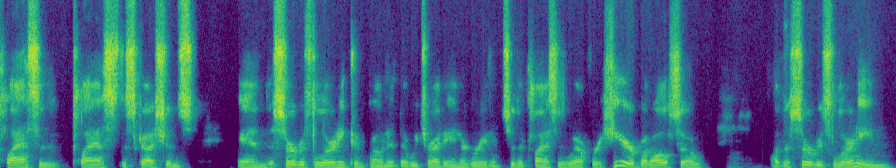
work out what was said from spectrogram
classes class discussions and the service learning component that we try to integrate into the classes. We offer here but also uh, the service learning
